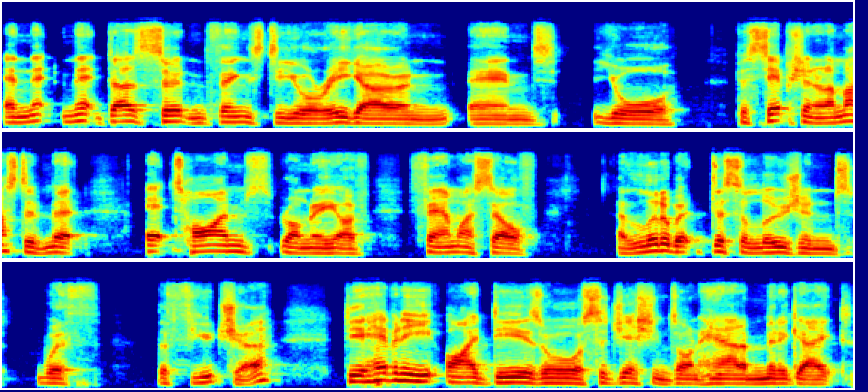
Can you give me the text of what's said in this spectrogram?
and that, and that does certain things to your ego and and your perception. And I must admit, at times, Romney, I've found myself a little bit disillusioned with the future. Do you have any ideas or suggestions on how to mitigate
